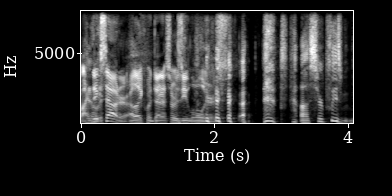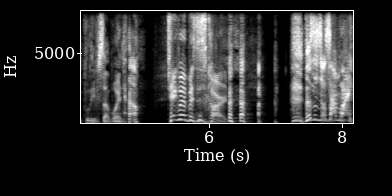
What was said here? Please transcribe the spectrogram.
I Nick. Souter. I like when dinosaurs eat lawyers. uh, sir, please leave Subway now. Take my business card. this is a Subway.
